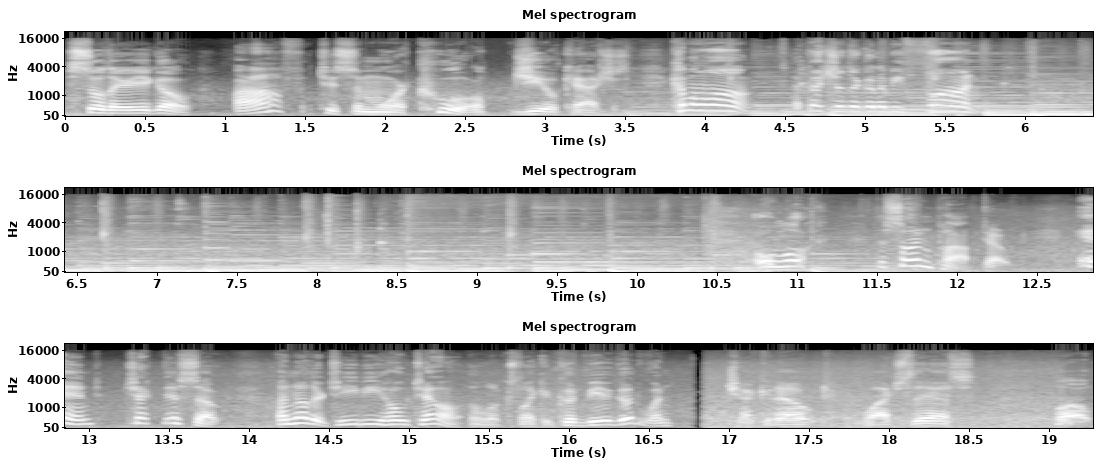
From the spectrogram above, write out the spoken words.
So there you go. Off to some more cool geocaches. Come along. I bet you they're going to be fun. Oh look, the sun popped out. And check this out. Another TB hotel. It looks like it could be a good one. Check it out. Watch this. Well,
